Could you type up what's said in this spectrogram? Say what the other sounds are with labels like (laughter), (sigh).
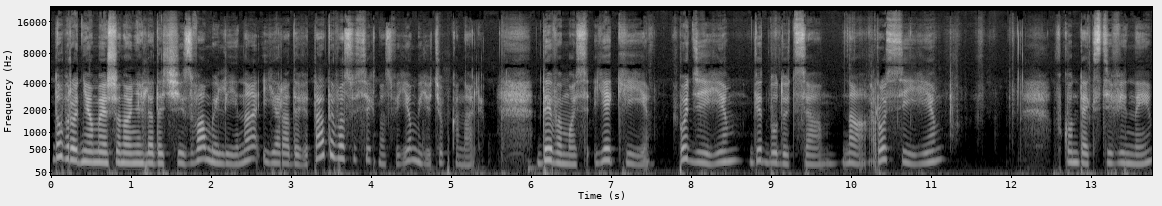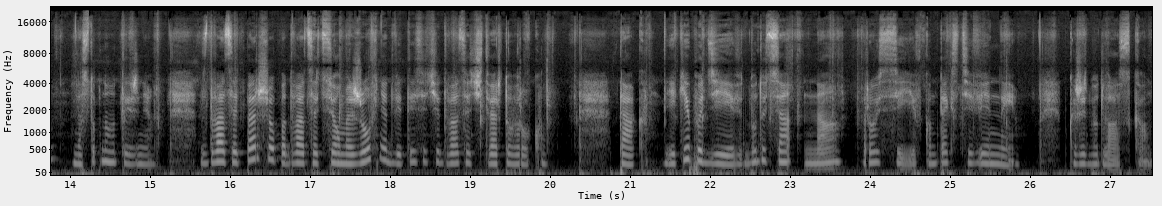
Доброго дня, мої шановні глядачі! З вами Ліна і я рада вітати вас усіх на своєму YouTube каналі. Дивимось, які події відбудуться на Росії в контексті війни наступного тижня з 21 по 27 жовтня 2024 року. Так, які події відбудуться на Росії в контексті війни? Покажіть, будь ласка.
